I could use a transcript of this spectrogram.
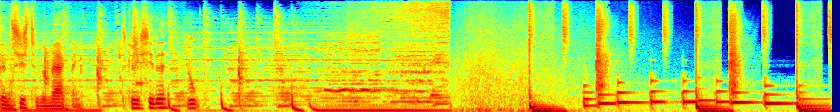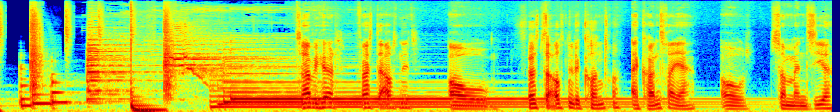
den sidste bemærkning. Skal vi ikke sige det? Jo. Så har vi hørt første afsnit, og... Første afsnit af Contra. Af Contra, ja. Og som man siger,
